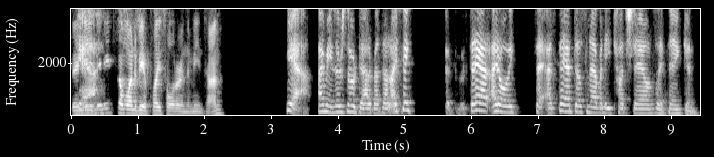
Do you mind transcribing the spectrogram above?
they yeah. need they need someone to be a placeholder in the meantime. Yeah, I mean, there's no doubt about that. I think uh, that I don't think uh, that that doesn't have any touchdowns. I think, and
